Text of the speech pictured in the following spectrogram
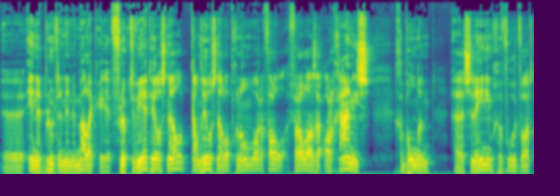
uh, in het bloed en in de melk eh, fluctueert heel snel, kan heel snel opgenomen worden. Vooral, vooral als er organisch gebonden uh, selenium gevoerd wordt,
